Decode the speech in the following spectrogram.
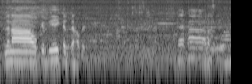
যে না, ওকে দিয়েই খেলতে হবে।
